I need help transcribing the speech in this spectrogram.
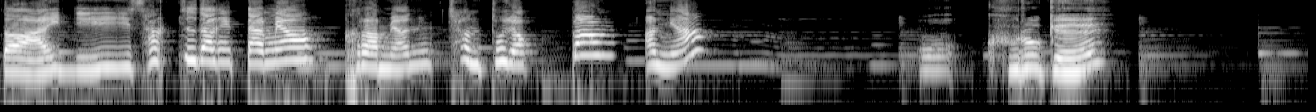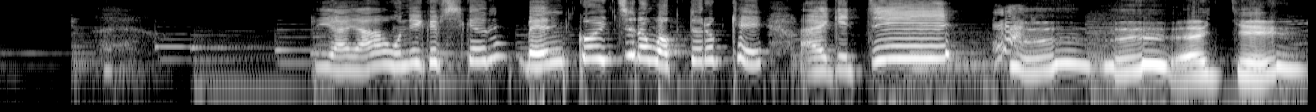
너 아이디 삭제당했다며? 그러면 전투력 빵 아니야? 어, 그러게? 리아야, 오늘 급식은 맨 꼴찌로 먹도록 해. 알겠지? 안돼.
